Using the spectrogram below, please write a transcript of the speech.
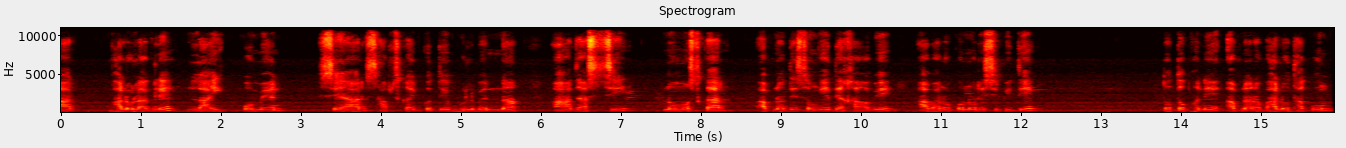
আর ভালো লাগলে লাইক, কমেন্ট, শেয়ার, সাবস্ক্রাইব করতে ভুলবেন না। আজ আসছি। নমস্কার। আপনাদের সঙ্গে দেখা হবে আবারও কোনো রেসিপিতে। ততক্ষণে আপনারা ভালো থাকুন,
